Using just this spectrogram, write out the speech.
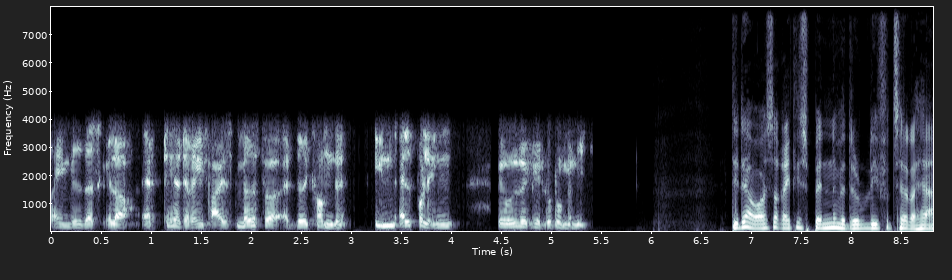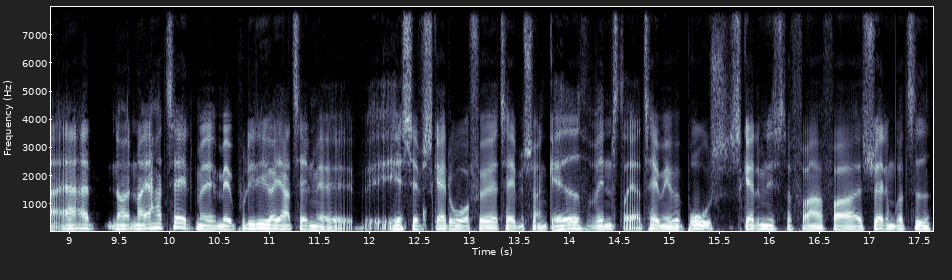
ren hvidvask, eller at det her det rent faktisk medfører, at vedkommende inden alt for længe vil udvikle ludomani. Det, der også er rigtig spændende ved det, du lige fortæller her, er, at når, når jeg har talt med, med politikere, jeg har talt med SF skatteordfører, jeg har talt med Søren Gade fra Venstre, jeg har talt med Jeppe Brugs, skatteminister fra, fra Socialdemokratiet,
